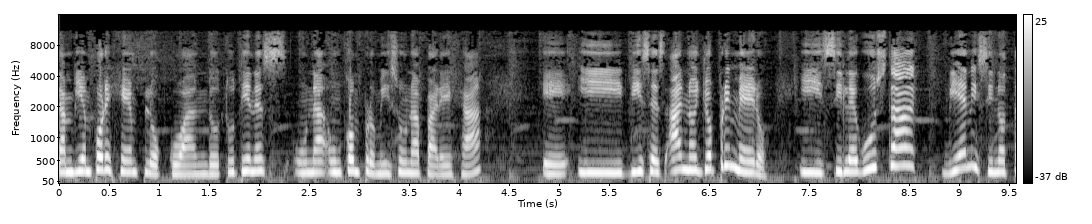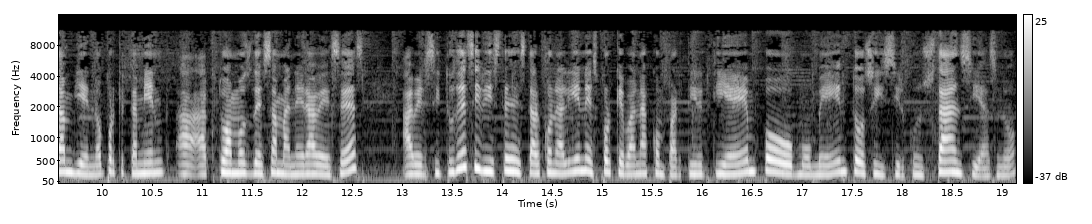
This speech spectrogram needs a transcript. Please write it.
También, por ejemplo, cuando tú tienes una, un compromiso, una pareja, eh, y dices, ah, no, yo primero. Y si le gusta, bien, y si no, también, ¿no? Porque también actuamos de esa manera a veces. A ver, si tú decidiste estar con alguien es porque van a compartir tiempo, momentos y circunstancias, ¿no?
